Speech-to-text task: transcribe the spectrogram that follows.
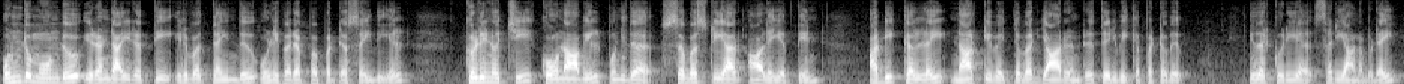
ஒன்று மூன்று இரண்டாயிரத்தி இருபத்தைந்து ஒளிபரப்பப்பட்ட செய்தியில் கிளிநொச்சி கோனாவில் புனித செபஸ்டியார் ஆலயத்தின் அடிக்கல்லை நாட்டி வைத்தவர் யார் என்று தெரிவிக்கப்பட்டது? இதற்குரிய சரியான விடை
